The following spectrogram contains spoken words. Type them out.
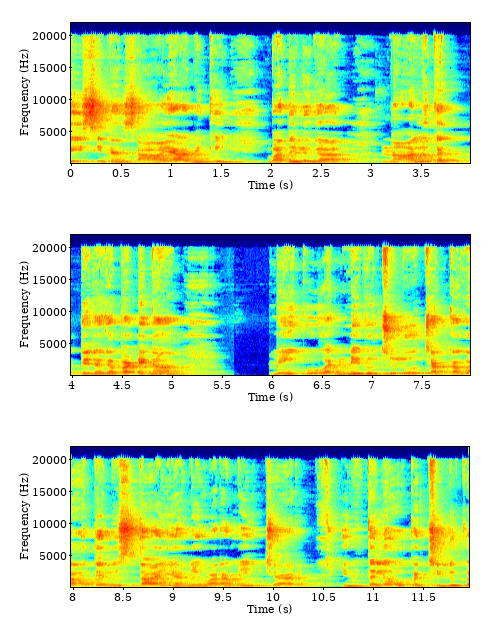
చేసిన సహాయానికి బదులుగా నాలుక తిరగబడినా మీకు అన్ని రుచులు చక్కగా తెలుస్తాయి అని వరం ఇచ్చారు. ఇంతలో ఒక చిలుక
